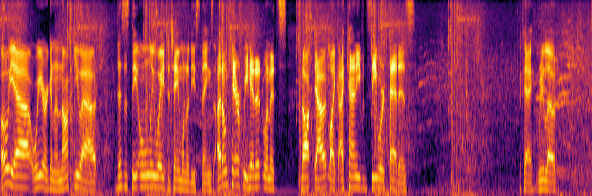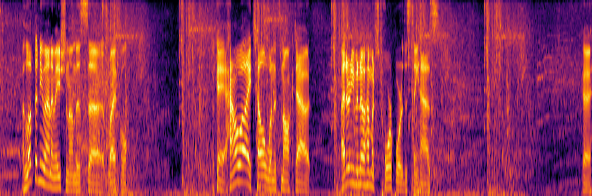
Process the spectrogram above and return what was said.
Oh, yeah, we are going to knock you out. This is the only way to tame one of these things. I don't care if we hit it when it's knocked out. Like, I can't even see where its head is. Okay, reload. I love the new animation on this uh, rifle. Okay, how will I tell when it's knocked out? I don't even know how much torpor this thing has. Okay.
